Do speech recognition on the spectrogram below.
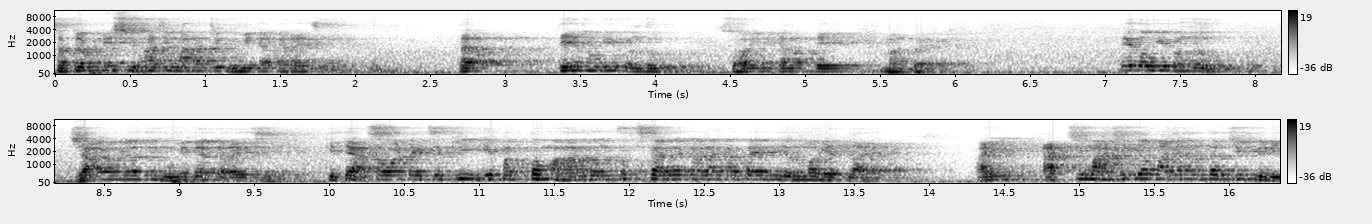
छत्रपती शिवाजी महाराजांची भूमिका करायची तर ते दोघे बंधू सॉरी मी त्यांना ते म्हणतोय ते दोघे बंधू ज्या वेळेला ती भूमिका करायची की ते असं वाटायचं की हे फक्त महाराजांचंच कार्य करण्याकरता यांनी जन्म घेतला आहे. आणि आजची माझी किंवा माझ्या नंतरची पिढी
